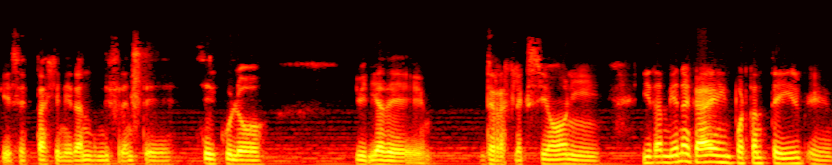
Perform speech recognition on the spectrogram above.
que se está generando en diferentes círculos, yo diría, de, reflexión y, y, también acá es importante ir eh,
